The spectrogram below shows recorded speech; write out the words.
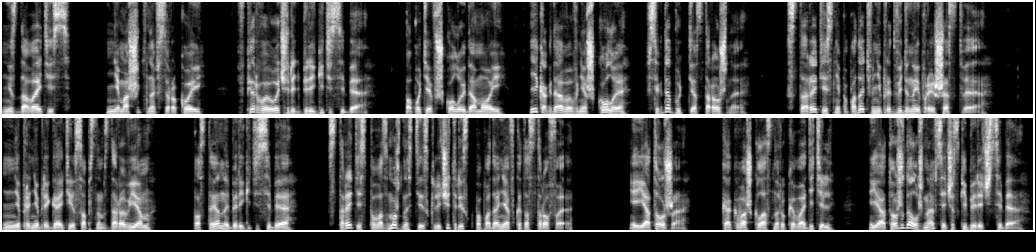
Не сдавайтесь. Не машите на всё рукой. В первую очередь берегите себя. По пути в школу и домой. И когда вы вне школы, всегда будьте осторожны. Старайтесь не попадать в непредвиденные происшествия. Не пренебрегайте собственным здоровьем, постоянно берегите себя, старайтесь по возможности исключить риск попадания в катастрофы. И я тоже. Как ваш классный руководитель, я тоже должна всячески беречь себя.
